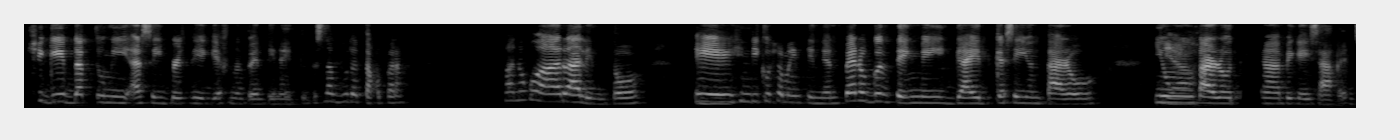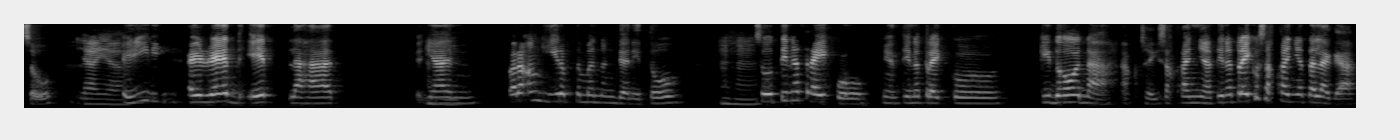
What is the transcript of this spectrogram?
she gave that to me as a birthday gift noong 2019. Tapos nagulat ako, parang, paano ko aaralin to? Eh, hindi ko siya maintindihan. Pero good thing, may guide kasi yung tarot. Yung Yeah. tarot na bigay sa akin. So, Yeah, yeah. I really, I read it lahat. Yan. Parang ang hirap naman ng ganito. Mhm. So, tinatry ko. Yun, tinatry ko kay Donna, actually, sa kanya. Tinatry ko sa kanya talaga.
